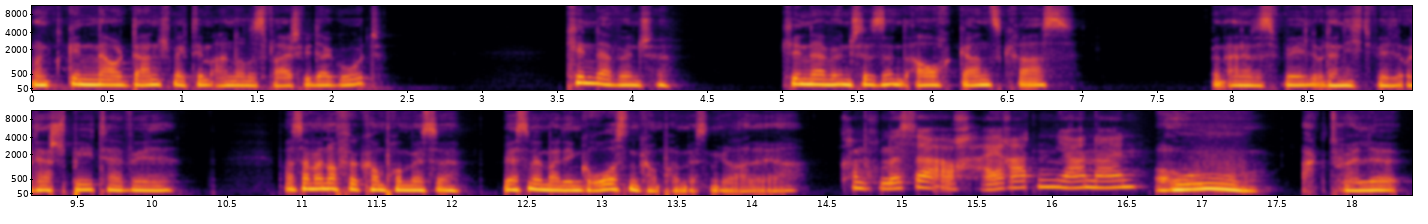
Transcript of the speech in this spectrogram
Und genau dann schmeckt dem anderen das Fleisch wieder gut. Kinderwünsche. Kinderwünsche sind auch ganz krass. Wenn einer das will oder nicht will oder später will. Was haben wir noch für Kompromisse? Wer sind wir mal den großen Kompromissen gerade, ja? Kompromisse auch heiraten, ja, nein? Oh, aktuelle,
